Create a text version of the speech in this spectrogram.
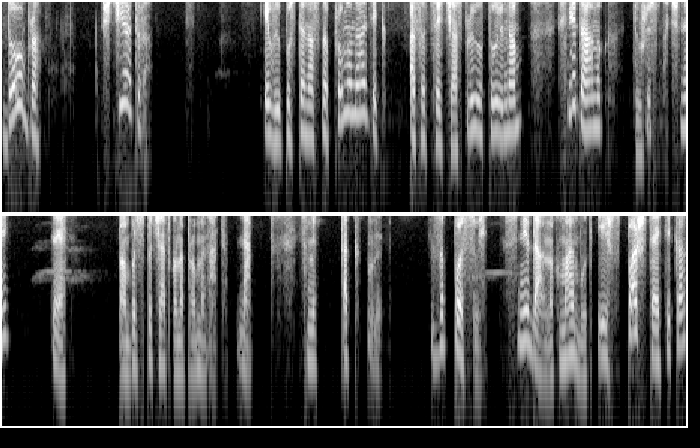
добра, щедра. І випусти нас на променадік, а за цей час приготує нам сніданок. Дуже смачний. Не, мабуть, спочатку на променад. На. Смі... Так, записуй. Сніданок має бути із паштетика,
